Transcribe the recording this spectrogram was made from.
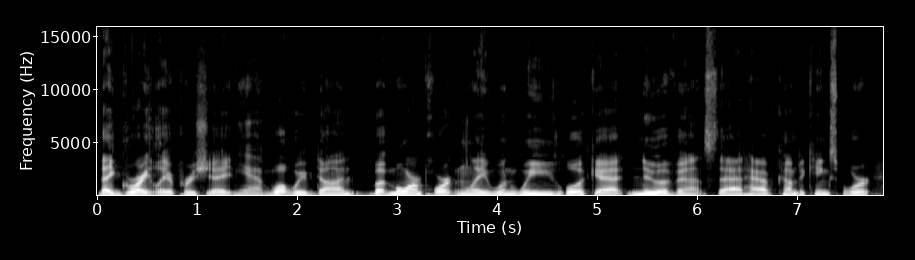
they greatly appreciate yeah. what we've done. But more importantly, when we look at new events that have come to Kingsport –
